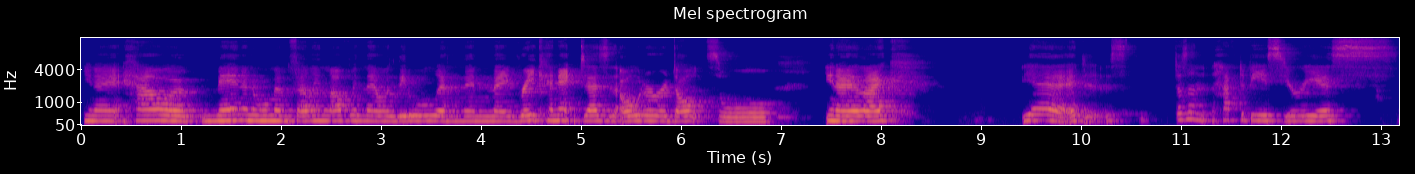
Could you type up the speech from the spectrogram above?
you know how a man and a woman fell in love when they were little and then they reconnect as older adults or you know like yeah, it doesn't have to be a serious.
